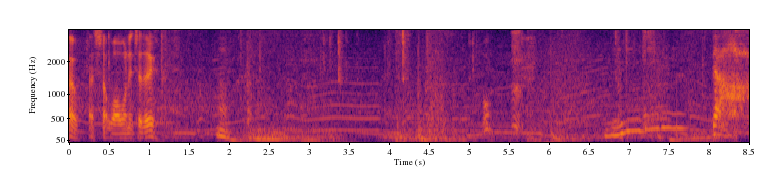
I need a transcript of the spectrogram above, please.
Oh, that's not what I wanted to do. Oh. Ah,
